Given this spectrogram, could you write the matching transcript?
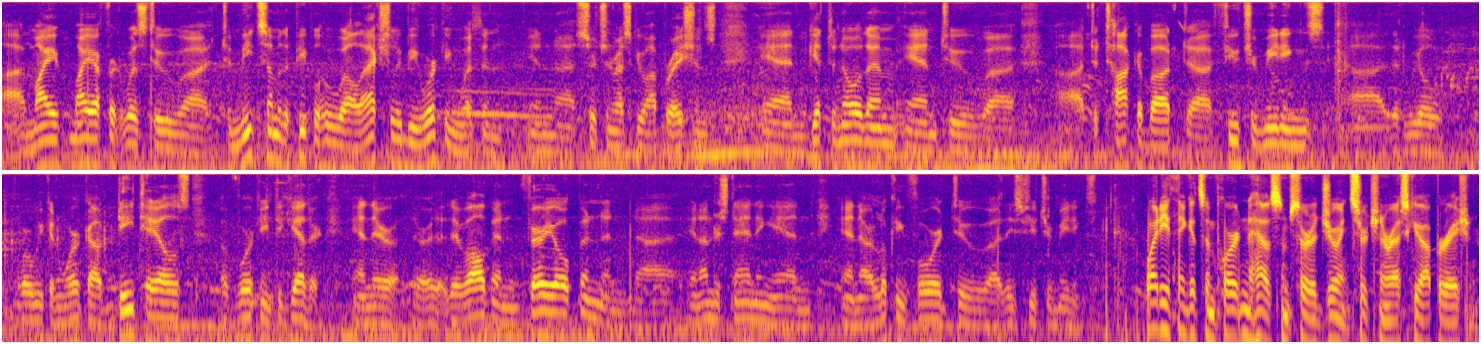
Uh, my my effort was to uh, to meet some of the people who I'll actually be working with in in uh, search and rescue operations, and get to know them and to uh, uh, to talk about uh, future meetings that we'll where we can work out details of working together. And they're, they're they've all been very open and and understanding and and are looking forward to uh, these future meetings. Why do you think it's important to have some sort of joint search and rescue operation?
